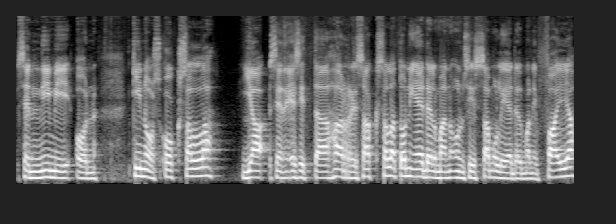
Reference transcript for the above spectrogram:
Sen nimi on Kinos Oksalla ja sen esittää Harri Saksala. Toni Edelman on siis Samuli Edelmanin faija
